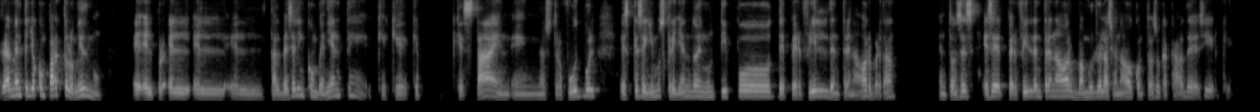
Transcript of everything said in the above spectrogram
realmente yo comparto lo mismo el, el, tal vez el inconveniente que, está en, nuestro fútbol es que seguimos creyendo en un tipo de perfil de entrenador, ¿verdad? Entonces, ese perfil de entrenador va muy relacionado con todo eso que acabas de decir, que,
